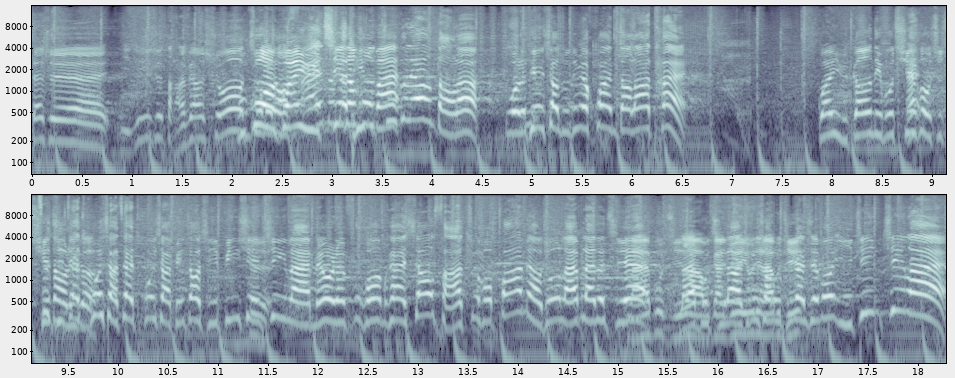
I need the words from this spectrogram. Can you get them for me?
但是已经是打得非常凶，不过关羽切了后排，诸葛亮倒了。我的天，校主这边换到了阿泰。关羽刚刚那波切后是切到了一个，再拖一下，再拖一下，别着急，兵线进来，没有人复活。我们看潇洒，最后八秒钟来不来得及？来不及了，来不及了，有点来不及。前锋已经进来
